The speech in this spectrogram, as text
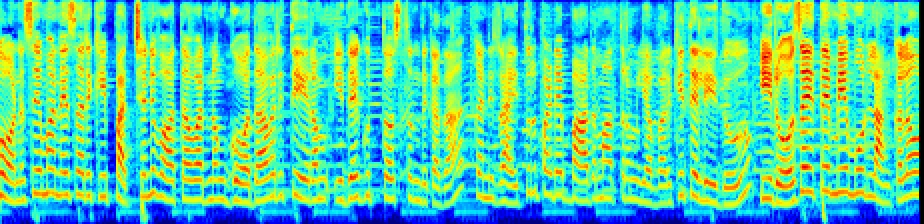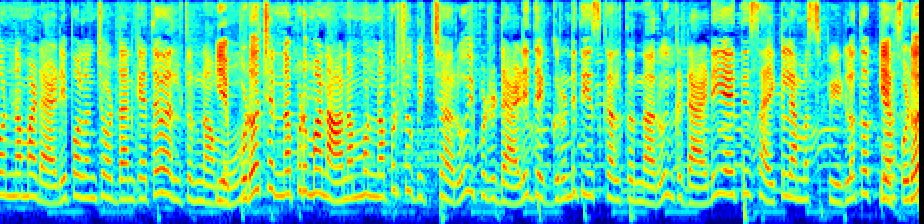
కోనసీమ అనేసరికి పచ్చని వాతావరణం గోదావరి తీరం ఇదే గుర్తొస్తుంది కదా. కానీ రైతులు పడే బాధ మాత్రం ఎవరికీ తెలియదు ఈ రోజైతే మేము లంకలో ఉన్న మా డాడీ పొలం చూడడానికి అయితే వెళ్తున్నాము. ఎప్పుడో చిన్నప్పుడు మా నానమ్మ ఉన్నప్పుడు చూపించారు. ఇప్పుడు డాడీ దగ్గరుండి తీసుకెళ్తున్నారు. ఇంకా డాడీ అయితే సైకిల్ ఎమ్మ స్పీడ్లో తొక్కి ఎప్పుడో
